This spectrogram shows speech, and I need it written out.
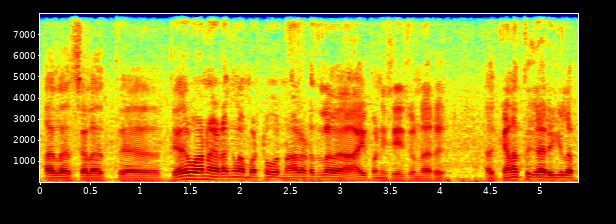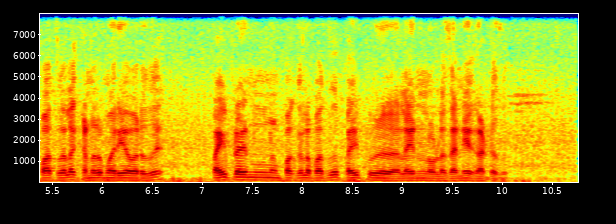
அதில் சில தே தேர்வான இடங்களை மட்டும் ஒரு நாலு இடத்துல ஆய்வு பண்ணி செய்ய சொன்னார். அது கிணத்துக்கு அருகில் பார்த்ததில் கிணறு மாதிரியே வருது. பைப் லைன் பக்கத்தில் பார்த்தது பைப்பு லைனில் உள்ள தண்ணியை காட்டுது.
